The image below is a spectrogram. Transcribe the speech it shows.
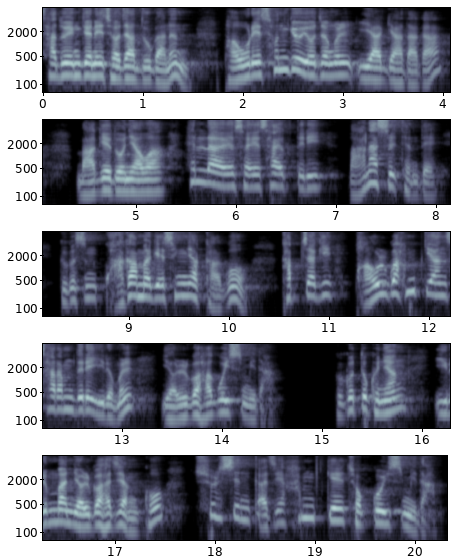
사도행전의 저자 누가는 바울의 선교 여정을 이야기하다가 마게도냐와 헬라에서의 사역들이 많았을 텐데 그것은 과감하게 생략하고 갑자기 바울과 함께한 사람들의 이름을 열거하고 있습니다. 그것도 그냥 이름만 열거하지 않고 출신까지 함께 적고 있습니다.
